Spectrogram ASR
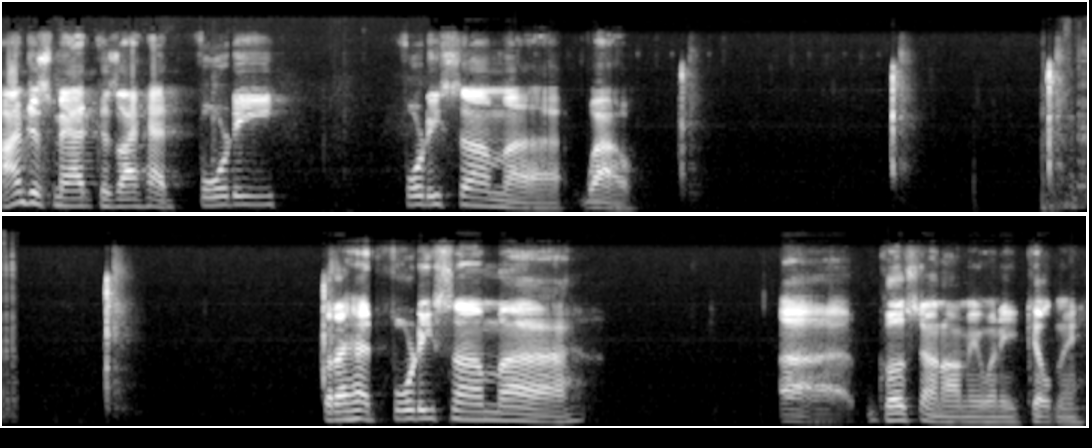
I'm just mad because I had 40, 40 some. Uh, wow. But I had 40 some uh, uh, glowstone on me when he killed me.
